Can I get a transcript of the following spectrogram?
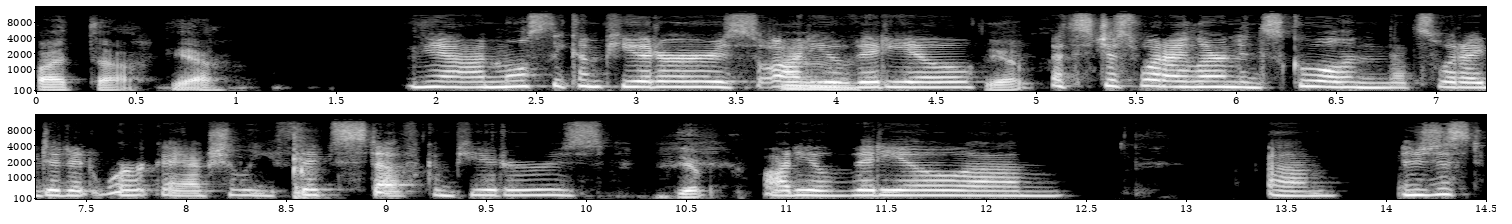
but uh, yeah. Yeah i'm mostly computers audio mm. video. Yeah that's just what i learned in school and that's what i did at work. I actually fixed stuff computers yep. audio video um um it's just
